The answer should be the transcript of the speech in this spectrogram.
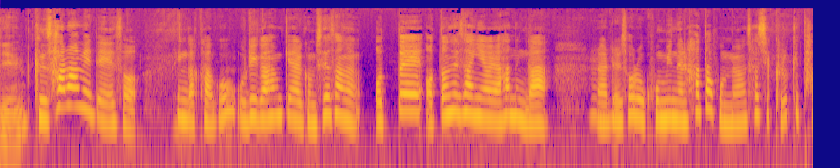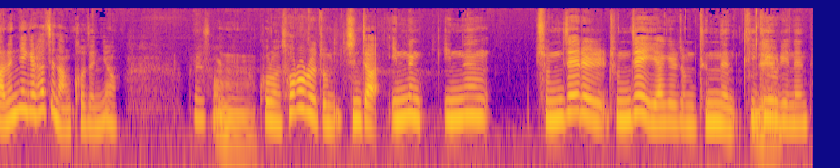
예. 그 사람에 대해서 생각하고 우리가 함께할 그럼 세상은 어때 어떤 세상이어야 하는가를 서로 고민을 하다 보면 사실 그렇게 다른 얘기를 하진 않거든요. 그래서 음. 그런 서로를 좀 진짜 있는 있는 존재를 존재의 이야기를 좀 듣는 귀 네. 기울이는 네.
